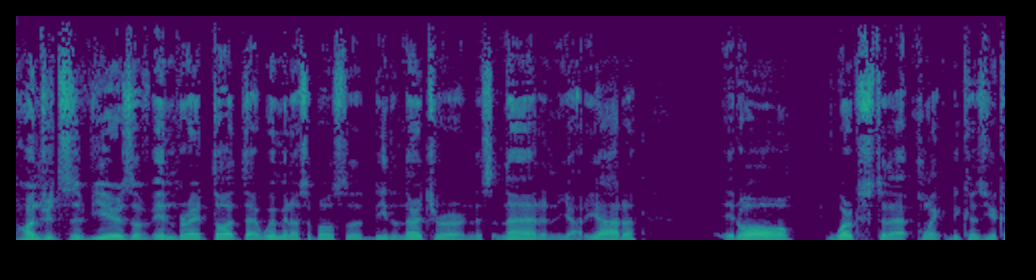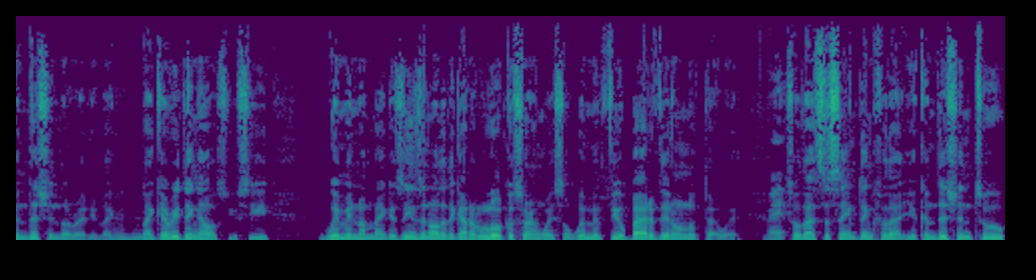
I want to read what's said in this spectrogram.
hundreds of years of inbred thought that women are supposed to be the nurturer and this and that and yada yada, it all works to that point because you're conditioned already. Like Mhm. like everything else, you see women on magazines and all that they gotta look a certain way, so women feel bad if they don't look that way. Right. So that's the same thing for that. You're conditioned to,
